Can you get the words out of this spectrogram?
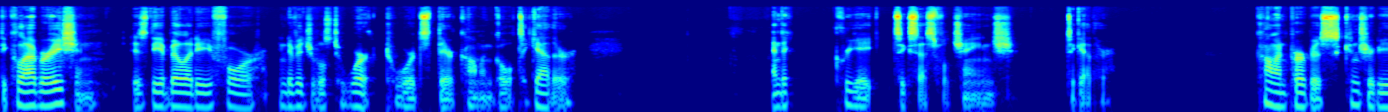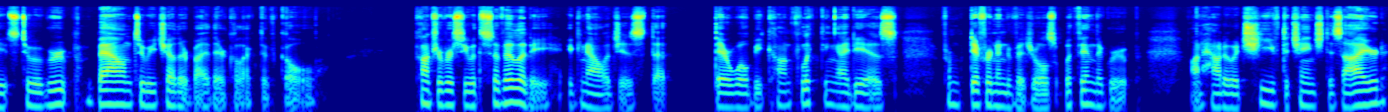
The collaboration is the ability for individuals to work towards their common goal together and to create successful change together. Common purpose contributes to a group bound to each other by their collective goal. Controversy with civility acknowledges that there will be conflicting ideas from different individuals within the group on how to achieve the change desired,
